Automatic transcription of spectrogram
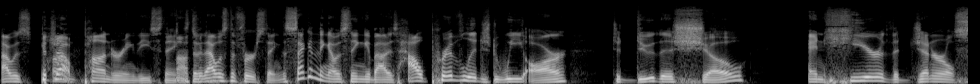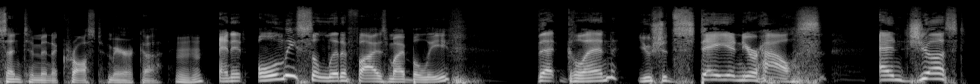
I was Good job. pondering these things. No, it's that, was the first thing. The second thing I was thinking about is how privileged we are to do this show and hear the general sentiment across America. hmm And it only solidifies my belief that, Glenn, you should stay in your house and just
